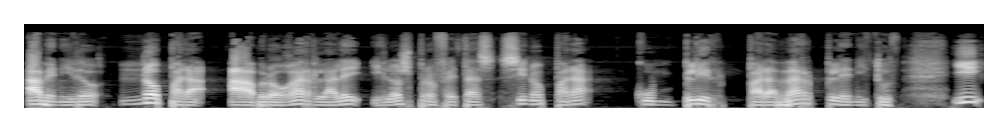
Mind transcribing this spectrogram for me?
ha venido no para abrogar la ley y los profetas, sino para cumplir, para dar plenitud. Y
